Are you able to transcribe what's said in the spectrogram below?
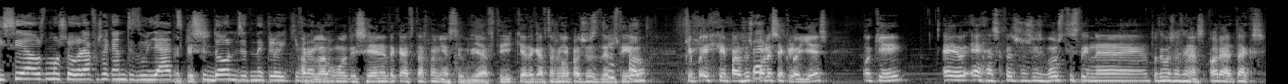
η ΣΥΑ ως δημοσιογράφος έκανε τη δουλειά της και συντόνιζε την εκλογική βραδιά. Απλά να πούμε ότι η ΣΥΑ είναι 17 χρόνια στη δουλειά αυτή και 17 χρόνια παρουσιάζει δελτίο και έχει παρουσιάσει πολλές εκλογές. Οκ, ε, έχασε χθες ο σύζυγός της στην, ε, το Δήμος Αθήνας. Ωραία, εντάξει.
